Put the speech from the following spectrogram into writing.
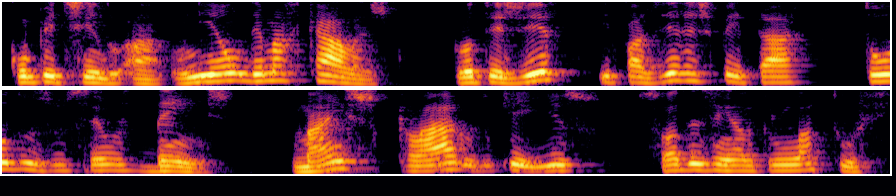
competindo a União demarcá-las, proteger e fazer respeitar todos os seus bens. Mais claro do que isso, só desenhado pelo Latuf.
